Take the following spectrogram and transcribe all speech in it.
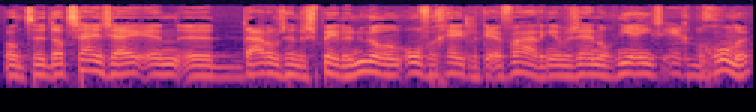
Want uh, dat zijn zij. En daarom zijn de Spelen nu al een onvergetelijke ervaring. En we zijn nog niet eens echt begonnen.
